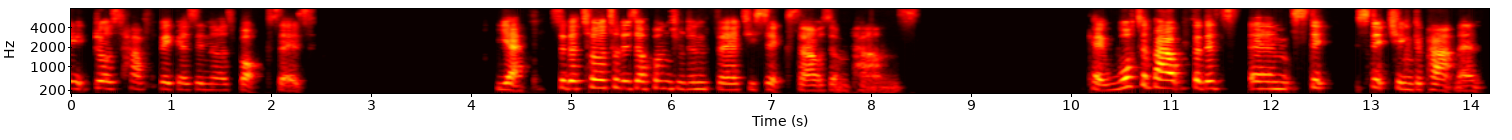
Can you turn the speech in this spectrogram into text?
it does have figures in those boxes. Yeah, so the total is one hundred and thirty six thousand pounds. Okay, what about for the um sti stitching department?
